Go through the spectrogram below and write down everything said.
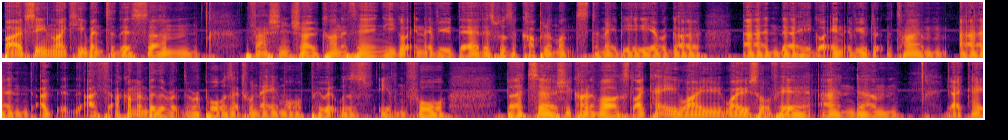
But I've seen like he went to this um, fashion show kind of thing. He got interviewed there. This was a couple of months to maybe a year ago. And uh, he got interviewed at the time, and I I, th- I can't remember the the reporter's actual name or who it was even for, but uh, she kind of asked like, "Hey, why are you why are you sort of here?" And um, you're like, hey,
